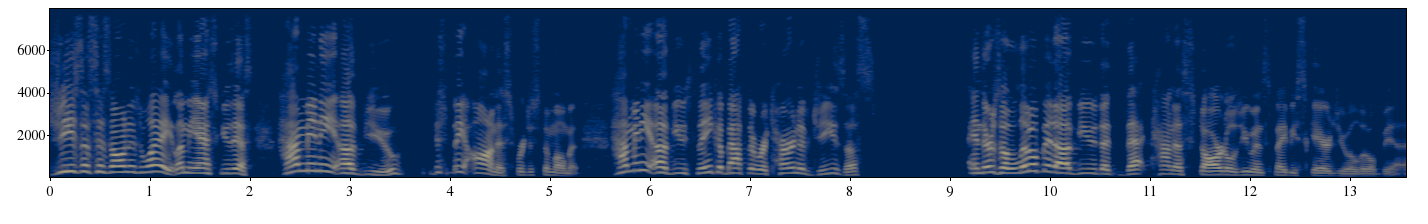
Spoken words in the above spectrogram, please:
Jesus is on his way? Let me ask you this. How many of you, just be honest for just a moment, how many of you think about the return of Jesus and there's a little bit of you that that kind of startles you and maybe scares you a little bit.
